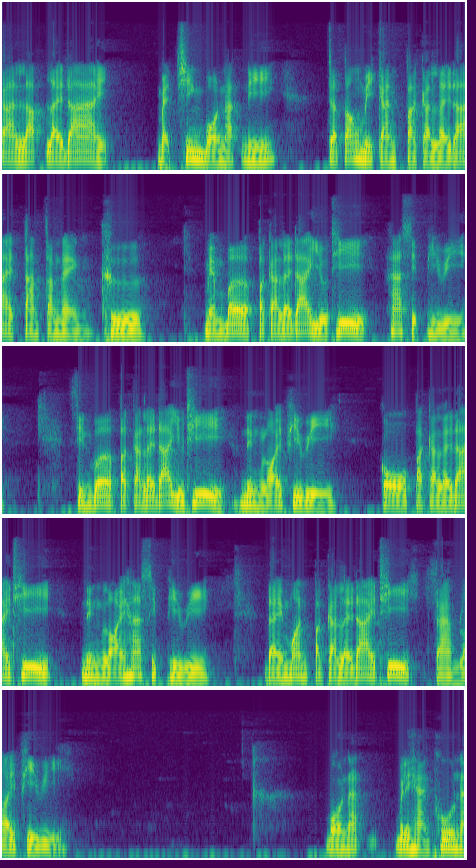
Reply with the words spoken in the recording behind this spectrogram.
การรับรายได้แมทชิ่งโบนัสนี้ จะต้องมีการประกันรายได้ตามตำแหน่งคือ Member ประกันรายได้อยู่ที่ 50 PV Silver ประกันรายได้อยู่ที่ 100 PV Go ประกันรายได้ที่ 150 PV Diamond ประกันรายได้ที่ 300 PV โบนัสบริหารผู้น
